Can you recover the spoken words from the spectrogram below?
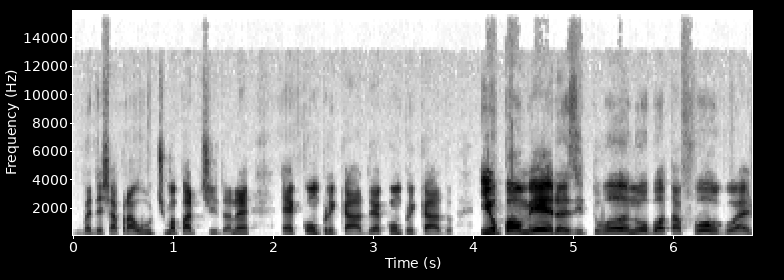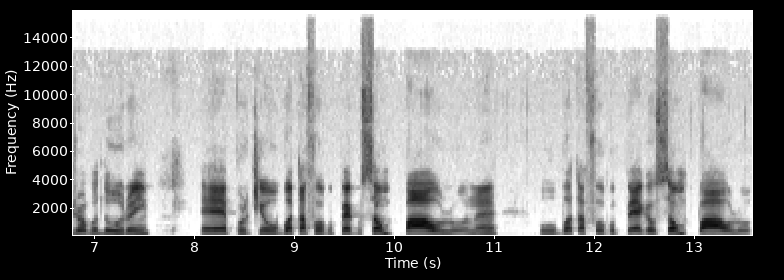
vai deixar para a última partida, né? É complicado, é complicado. E o Palmeiras, Ituano ou Botafogo é jogo duro, hein? É, porque o Botafogo pega o São Paulo, né? O Botafogo pega o São Paulo.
